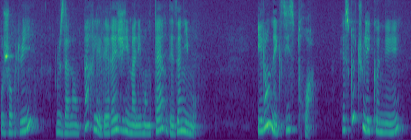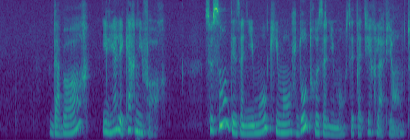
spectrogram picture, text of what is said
Aujourd'hui, nous allons parler des régimes alimentaires des animaux. Il en existe trois. Est-ce que tu les connais? D'abord, il y a les carnivores. Ce sont des animaux qui mangent d'autres animaux, c'est-à-dire la viande.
